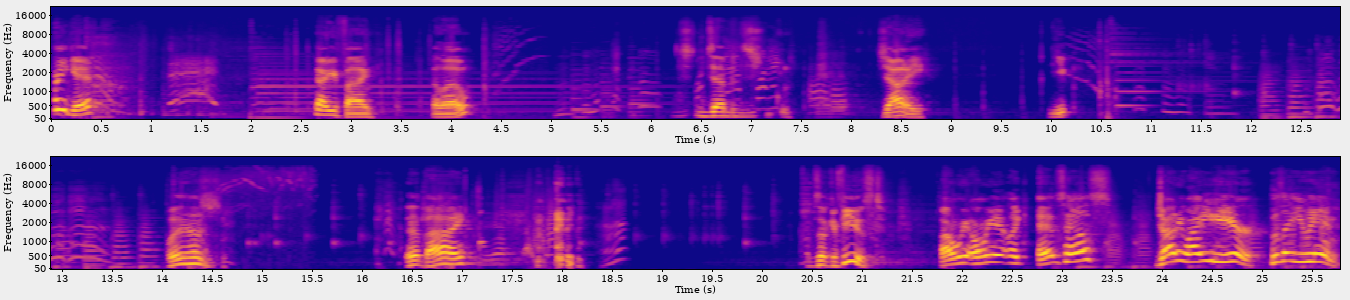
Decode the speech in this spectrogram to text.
pretty good. Ed! No, you're fine. Hello? What's J- that, j- Frank? Johnny. You. What hell's. Uh, bye. I'm so confused. Are we are we at like Ed's house? Johnny, why are you here? Who let you in?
